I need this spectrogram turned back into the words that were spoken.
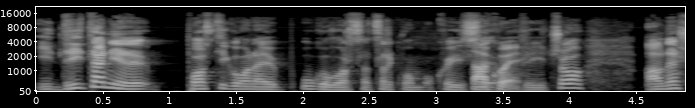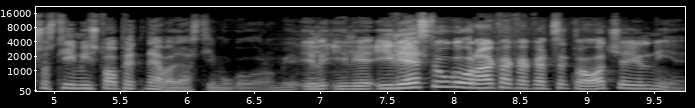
I Dritan je postigao onaj ugovor sa crkvom o koji se Tako je. pričao, ali nešto s tim isto opet ne valja s tim ugovorom. Ili, ili, je, ili jeste ugovor onaka kakav crkva hoće ili nije?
